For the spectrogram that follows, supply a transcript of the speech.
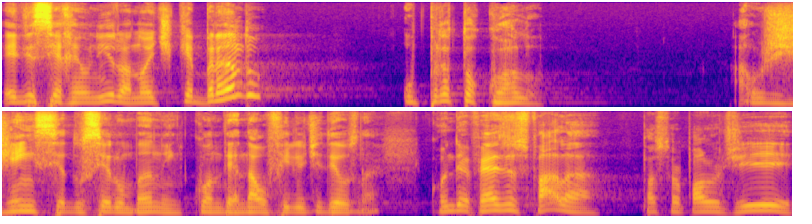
eles se reuniram à noite quebrando o protocolo. A urgência do ser humano em condenar o Filho de Deus, né? Quando Efésios fala, pastor Paulo, de,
